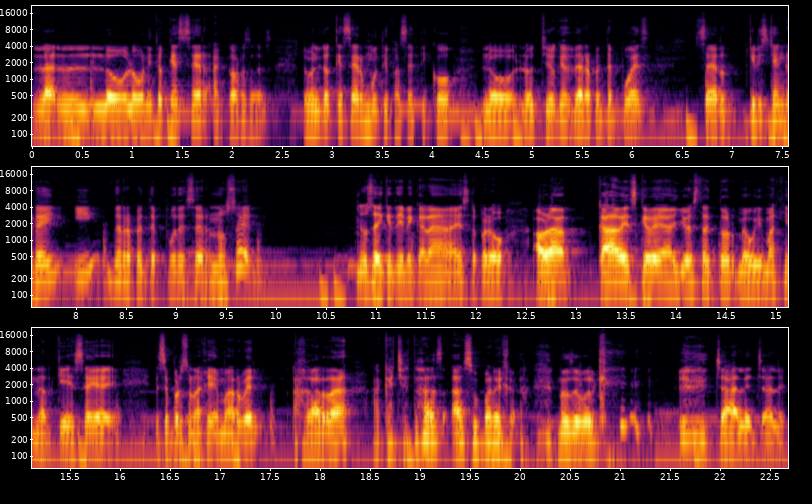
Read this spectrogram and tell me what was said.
lo, lo, bonito que es ser actor, ¿sabes? Lo bonito que es ser multifacético, lo, lo chido que de repente puedes ser Christian Grey y de repente puede ser, no sé, no sé qué tiene cara esto, pero ahora cada vez que vea yo este actor me voy a imaginar que ese, ese personaje de Marvel agarra a cachetadas a su pareja. No sé por qué. chale, chale.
